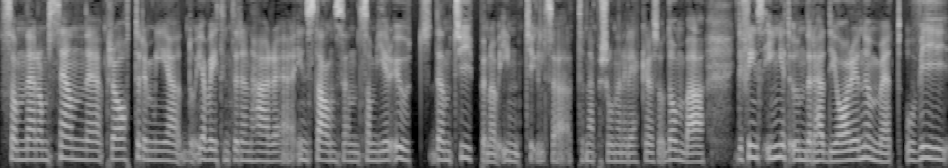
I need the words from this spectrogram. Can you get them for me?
Som när de sen eh, pratade med, jag vet inte den här eh, instansen som ger ut den typen av intyg, så att den här personen är läkare och så. De bara, det finns inget under det här diarienumret och vi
